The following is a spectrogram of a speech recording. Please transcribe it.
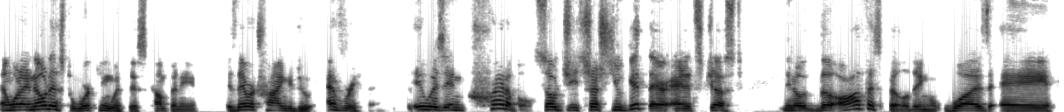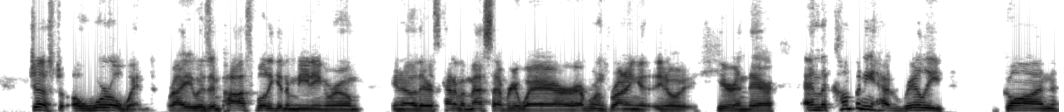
And what I noticed working with this company is they were trying to do everything it was incredible. So just you get there and it's just, you know, the office building was a just a whirlwind, right? It was impossible to get a meeting room. You know, there's kind of a mess everywhere. Everyone's running, it, you know, here and there. And the company had really gone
